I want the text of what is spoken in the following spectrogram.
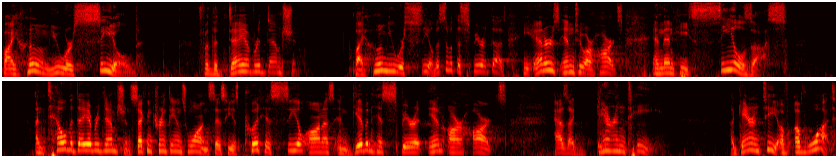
by whom you were sealed for the day of redemption. By whom you were sealed. This is what the Spirit does. He enters into our hearts and then He seals us until the day of redemption. 2 Corinthians 1 says He has put His seal on us and given His Spirit in our hearts as a guarantee. A guarantee of, of what?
